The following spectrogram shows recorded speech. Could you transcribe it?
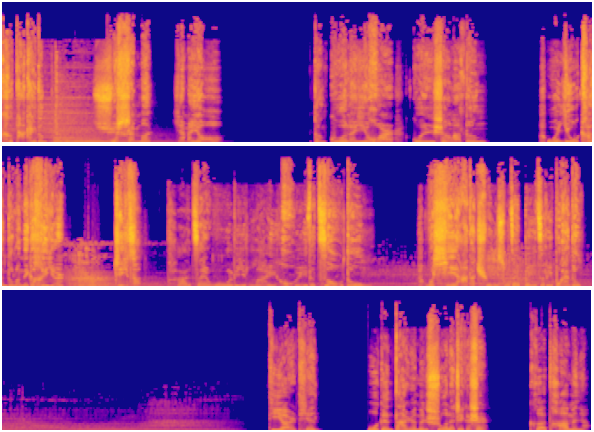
可打开灯，却什么也没有。等过了一会儿，关上了灯，我又看到了那个黑影这一次他在屋里来回的走动，我吓得蜷缩在被子里不敢动。第二天，我跟大人们说了这个事儿，可他们呀，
